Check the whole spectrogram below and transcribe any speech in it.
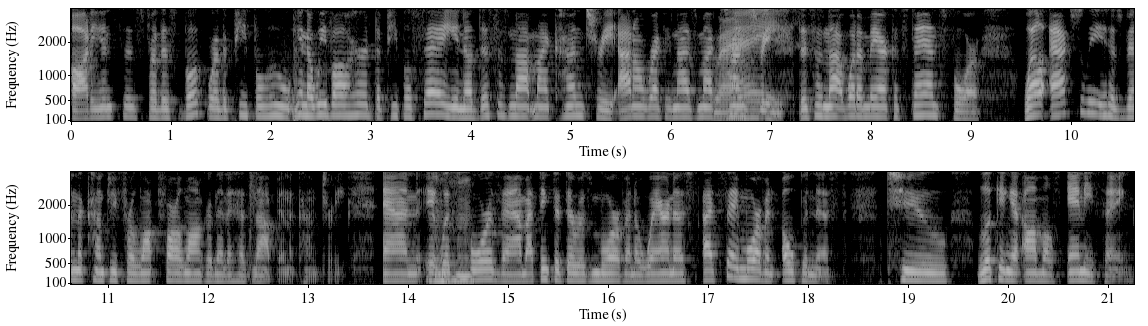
audiences for this book were the people who, you know, we've all heard the people say, you know, this is not my country. I don't recognize my country. This is not what America stands for. Well, actually, it has been the country for lo- far longer than it has not been the country. And it was mm-hmm. for them. I think that there was more of an awareness, I'd say more of an openness to looking at almost anything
